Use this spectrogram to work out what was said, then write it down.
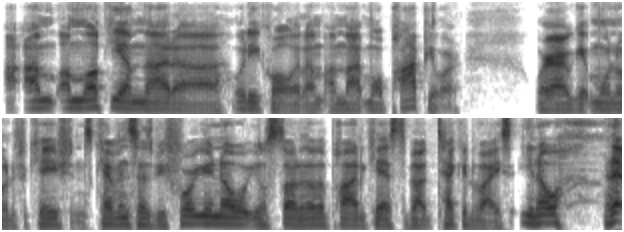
I'm I'm lucky I'm not uh what do you call it? I'm I'm not more popular where I would get more notifications. Kevin says before you know it, you'll start another podcast about tech advice. You know, that'd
